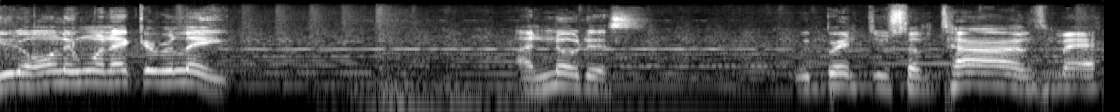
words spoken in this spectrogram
You the only one that can relate. I know this. We've been through some times, man.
